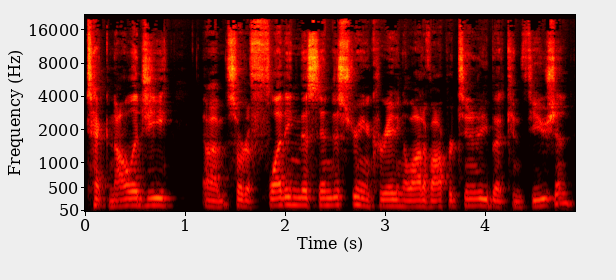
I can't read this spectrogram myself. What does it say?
technology um, sort of flooding this industry and creating a lot of opportunity, but confusion.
